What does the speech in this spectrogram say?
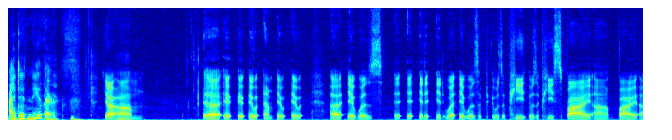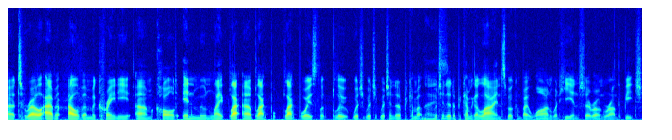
I didn't either. Yeah. Um. Uh, it it it um, it it, uh, it was it it it, it, wa- it was a it was a piece it was a piece by uh, by uh, Tarell Av- Alvin McCraney um, called "In Moonlight Black uh, Black Black Boys Look Blue," which which which ended up becoming a, Nice. which ended up becoming a line spoken by Juan when he and Sharon were on the beach.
